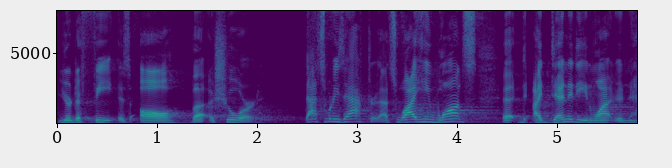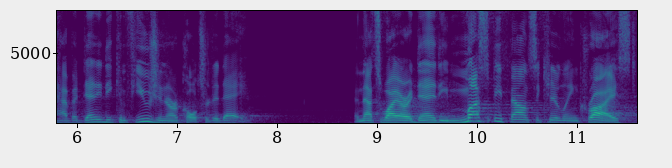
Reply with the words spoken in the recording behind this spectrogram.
your defeat is all but assured. That's what he's after. That's why he wants uh, identity and want and have identity confusion in our culture today. And that's why our identity must be found securely in Christ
